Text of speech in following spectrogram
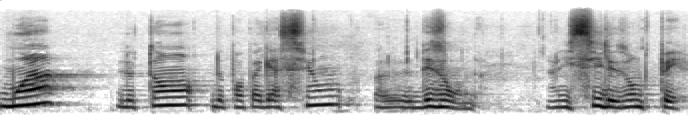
moins le temps de propagation des ondes. Ici, les ondes P.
